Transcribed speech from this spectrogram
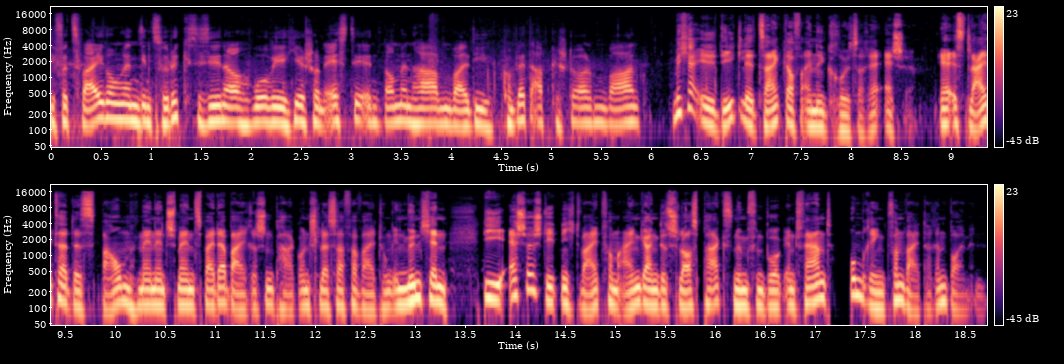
Die Verzweigungen gehen zurück. Sie sehen auch, wo wir hier schon Äste entnommen haben, weil die komplett abgestorben waren. Michael Degle zeigt auf eine größere Esche. Er ist Leiter des Baummanagements bei der Bayerischen Park- und Schlösserverwaltung in München. Die Esche steht nicht weit vom Eingang des Schlossparks Nymphenburg entfernt, umringt von weiteren Bäumen.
